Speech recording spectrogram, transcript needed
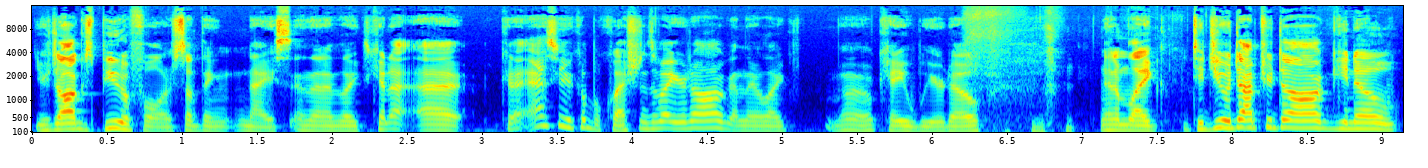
your dog's beautiful or something nice, and then I'm like, can I uh can I ask you a couple questions about your dog? And they're like, oh, okay, weirdo. and I'm like, did you adopt your dog? You know,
